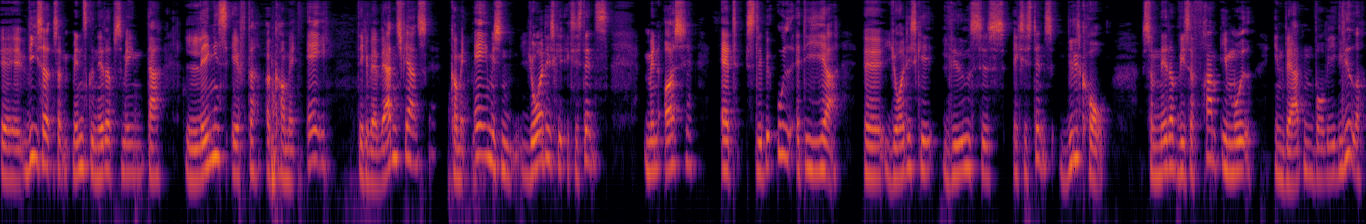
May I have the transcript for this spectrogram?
øh, viser sig mennesket netop som en, der længes efter at komme af, det kan være verdensfjerns, komme af med sin jordiske eksistens, men også at slippe ud af de her øh, jordiske lidelses eksistensvilkår, som netop viser frem imod en verden, hvor vi ikke lider,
